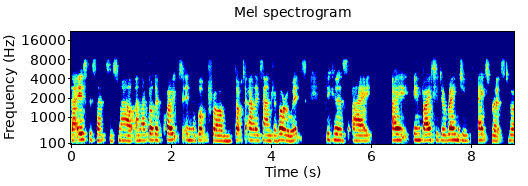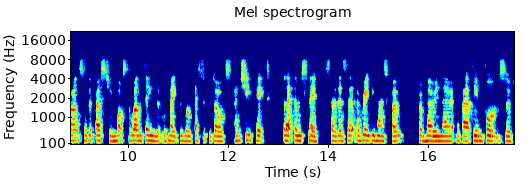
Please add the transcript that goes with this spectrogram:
that is the sense of smell. And I've got a quote in the book from Dr. Alexandra Horowitz because I I invited a range of experts to answer the question what's the one thing that would make the world better for dogs? And she picked let them sniff. So there's a, a really nice quote from her in there about the importance of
